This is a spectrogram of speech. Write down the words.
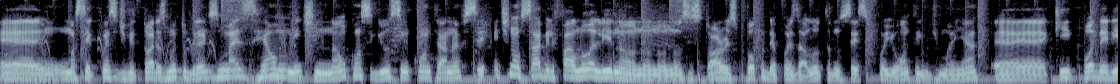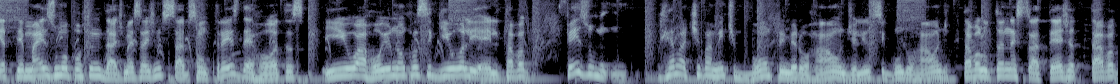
é, uma sequência de vitórias muito grandes, mas realmente não conseguiu se encontrar no UFC. A gente não sabe, ele falou ali no, no, nos stories, pouco depois da luta, não sei se foi ontem de manhã, é, que poderia ter mais uma oportunidade, mas a gente sabe, são três derrotas e o Arroio não conseguiu ali. Ele tava fez um relativamente bom primeiro round, ali o segundo round, tava lutando na estratégia, tava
